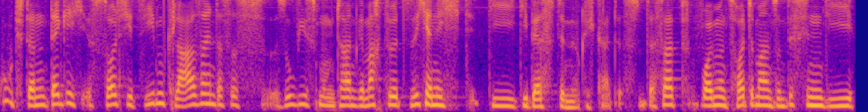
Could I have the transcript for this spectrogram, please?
Gut, dann denke ich, es sollte jetzt jedem klar sein, dass es, so wie es momentan gemacht wird, sicher nicht die, die beste Möglichkeit ist. Und deshalb wollen wir uns heute mal so ein bisschen die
